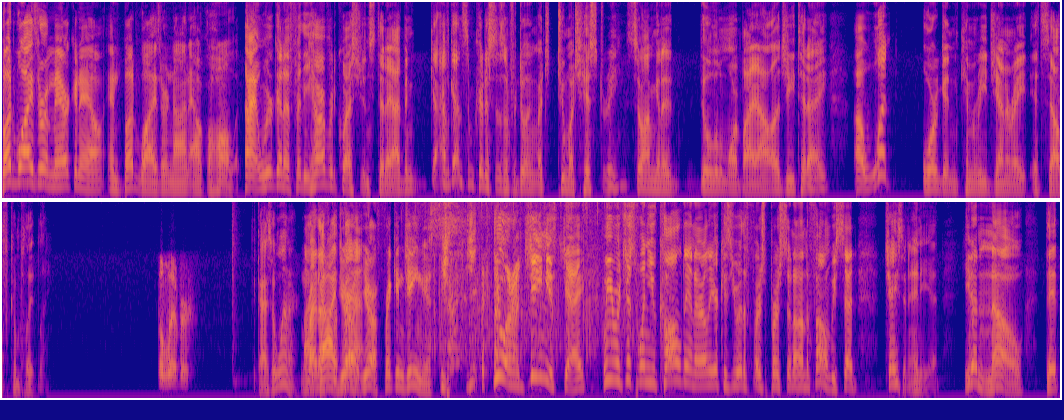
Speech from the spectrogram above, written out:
Budweiser American Ale, and Budweiser Non-Alcoholic. All right, we're going to, for the Harvard questions today, I've been, I've gotten some criticism for doing much too much history, so I'm going to do a little more biology today. Uh, what organ can regenerate itself completely? The liver. The guy's a winner. My right God, you're a, you're a freaking genius. you, you are a genius, Jay. We were just, when you called in earlier, because you were the first person on the phone, we said, Jay's an idiot. He doesn't know that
